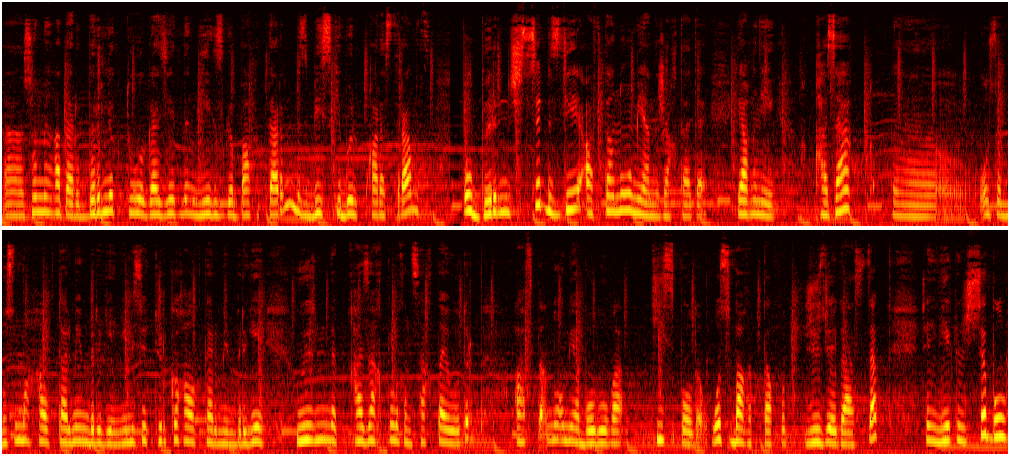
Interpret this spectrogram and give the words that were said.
Ә, сонымен қатар бірлік туы газетінің негізгі бағыттарын біз беске бөліп қарастырамыз. Ол біріншісі бізде автономияны жақтады. Яғни қазақ осы мұсылман халықтармен бірге немесе түркі халықтарымен бірге өзіндік қазақтылығын сақтай отырып автономия болуға тиіс болды. Осы бағытта жүзеге асты. Және екіншісі бұл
